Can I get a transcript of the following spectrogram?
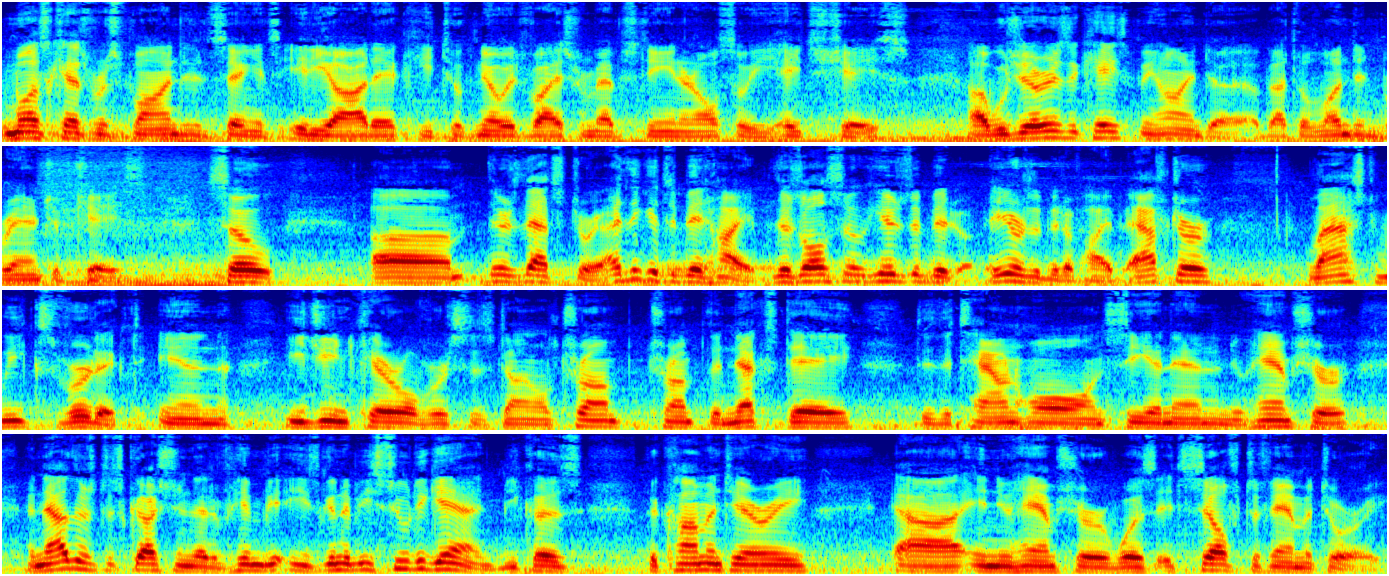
Musk has responded saying it's idiotic. He took no advice from Epstein, and also he hates Chase, uh, which there is a case behind uh, about the London branch of Chase. So um, there's that story. I think it's a bit hype. There's also here's a bit here's a bit of hype after last week's verdict in E. Jean Carroll versus Donald Trump. Trump the next day did the town hall on CNN in New Hampshire, and now there's discussion that if him he's going to be sued again because the commentary uh, in New Hampshire was itself defamatory.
